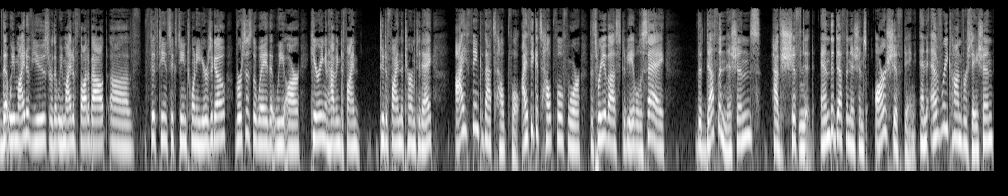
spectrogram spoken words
that we might have used or that we might have thought about uh, 15, 16, 20 years ago versus the way that we are hearing and having to find to define the term today. I think that's helpful. I think it's helpful for the three of us to be able to say the definitions have shifted mm. and the definitions are shifting and every conversation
